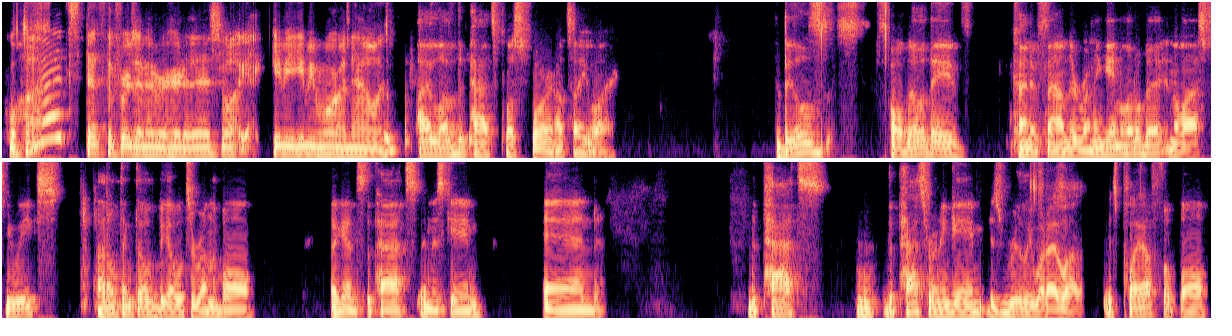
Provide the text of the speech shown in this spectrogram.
What? That's the first I've ever heard of this. Well, give me give me more on that one. I love the Pats plus four, and I'll tell you why. The Bills, although they've kind of found their running game a little bit in the last few weeks, I don't think they'll be able to run the ball against the Pats in this game. And the Pats, the Pats running game is really what I love. It's playoff football.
